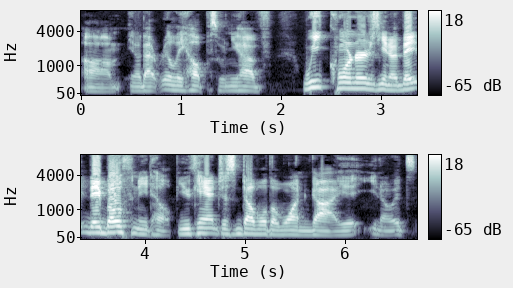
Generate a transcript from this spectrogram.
Um, you know that really helps when you have weak corners. You know they they both need help. You can't just double the one guy. It, you know it's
